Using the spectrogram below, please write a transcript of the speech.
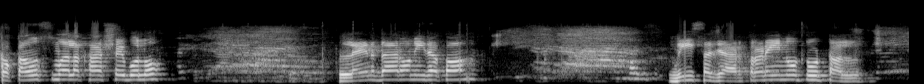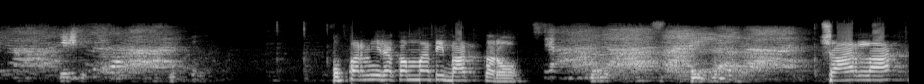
તો કૌંસમાં લખાશે બોલો. લેણદારોની રકમ વીસ હજાર. ત્રણેયનું ટોટલ ઉપરની રકમમાંથી બાદ કરો. ચાર લાખ.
